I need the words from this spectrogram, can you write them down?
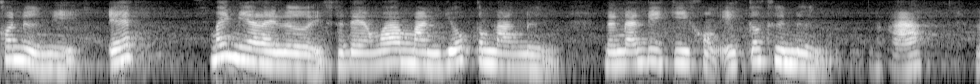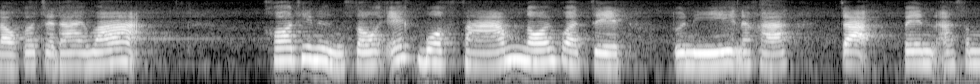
ข้อ1นี่ x ไม่มีอะไรเลย แสดงว่ามันยกกำลังหนึ่ง ดังนั้นดีกีของ x ก็คือ1นะคะ เราก็จะได้ว่า ข้อที่ 1 2x บวก 3 น้อยกว่า 7 ตัวนี้นะคะ จะเป็นอสม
